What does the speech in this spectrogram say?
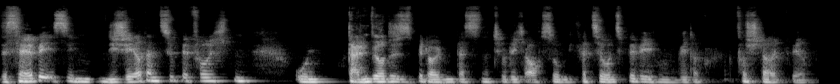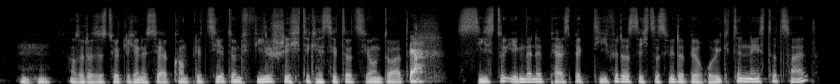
Dasselbe ist in Niger dann zu befürchten und dann würde es bedeuten, dass natürlich auch so Migrationsbewegungen wieder verstärkt werden. Mhm. Also das ist wirklich eine sehr komplizierte und vielschichtige Situation dort. Ja. Siehst du irgendeine Perspektive, dass sich das wieder beruhigt in nächster Zeit?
